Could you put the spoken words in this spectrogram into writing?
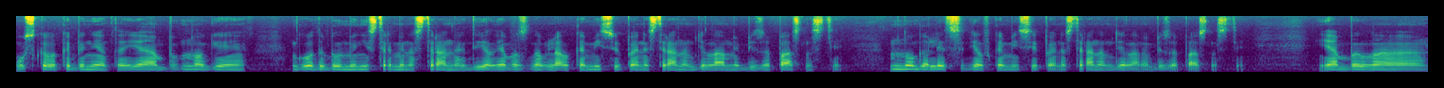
узкого кабинета. Я многие годы был министром иностранных дел. Я возглавлял комиссию по иностранным делам и безопасности. Много лет сидел в комиссии по иностранным делам и безопасности. Я был э,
